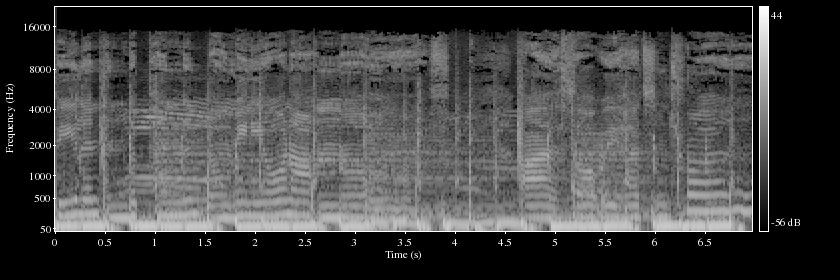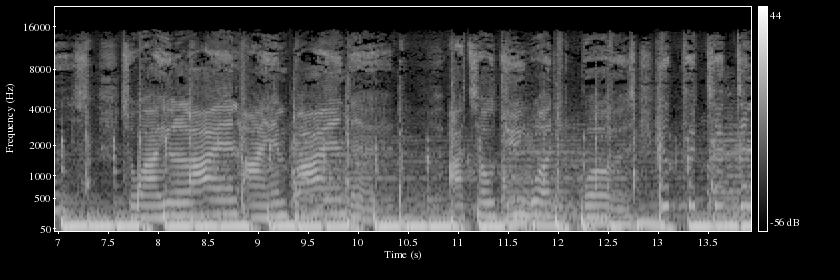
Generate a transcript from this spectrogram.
feeling independent. Don't mean you're not enough. I thought we had some trust, so why you lying? I ain't buying that. I told you what it was. You protecting,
